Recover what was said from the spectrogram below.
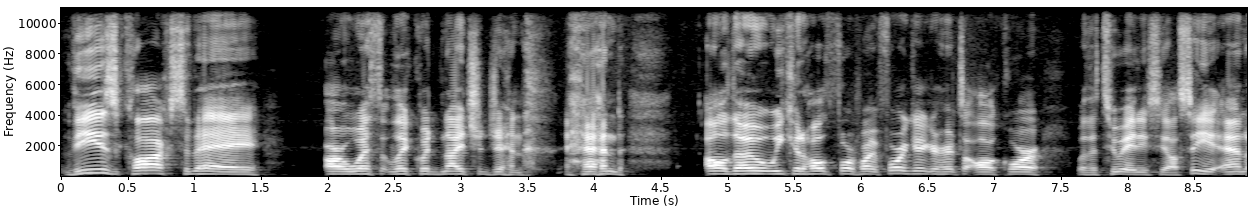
these clocks today are with liquid nitrogen. and although we could hold 4.4 gigahertz all core with a 280 CLC and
